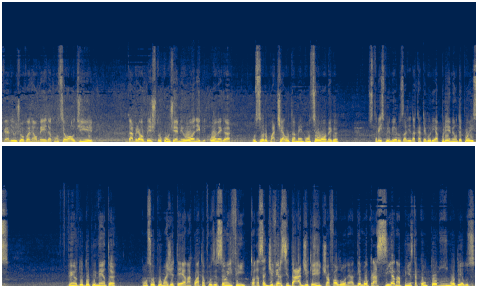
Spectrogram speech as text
Vê ali o Giovanni Almeida com seu Audi, o Gabriel Besto com o GM Ômega, o Ciro Pacello também com seu Ômega. Os três primeiros ali da categoria Premium, depois vem o Dudu Pimenta com seu Puma GTE na quarta posição, enfim, toda essa diversidade que a gente já falou, né? A democracia na pista com todos os modelos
